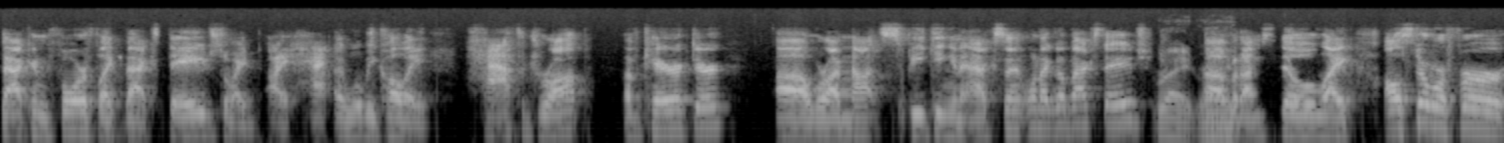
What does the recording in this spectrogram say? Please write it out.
back and forth like backstage so i i ha- what we call a half drop of character uh where i'm not speaking an accent when i go backstage Right, uh, but I'm still like I'll still refer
